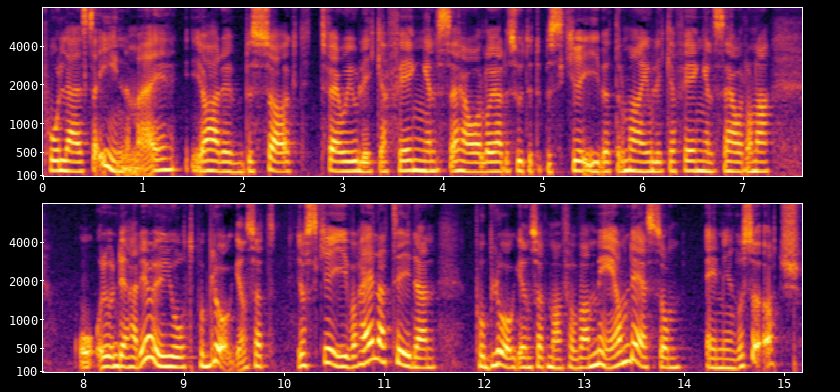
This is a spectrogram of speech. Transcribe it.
på att läsa in mig. Jag hade besökt två olika fängelsehålor, jag hade suttit och beskrivit de här olika fängelsehålorna. Och det hade jag ju gjort på bloggen. Så att jag skriver hela tiden på bloggen så att man får vara med om det som är min research.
